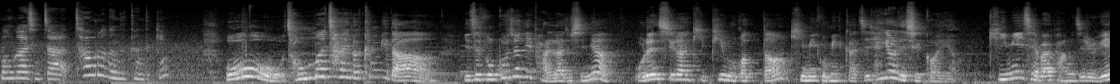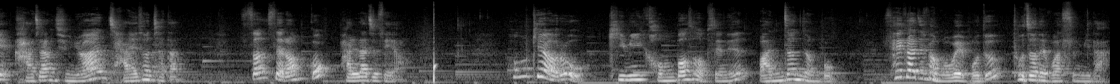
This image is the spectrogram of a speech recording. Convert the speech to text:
뭔가 진짜 차오르는 듯한 느낌? 오, 정말 차이가 큽니다. 이 제품 꾸준히 발라주시면 오랜 시간 깊이 묵었던 기미 고민까지 해결되실 거예요. 기미 재발 방지를 위해 가장 중요한 자외선 차단. 선세럼 꼭 발라주세요. 홈케어로 기미 검버섯 없애는 완전 정복. 세 가지 방법에 모두 도전해보았습니다.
